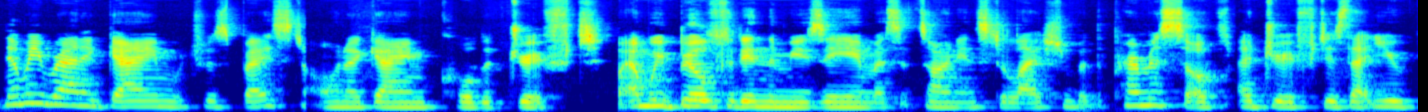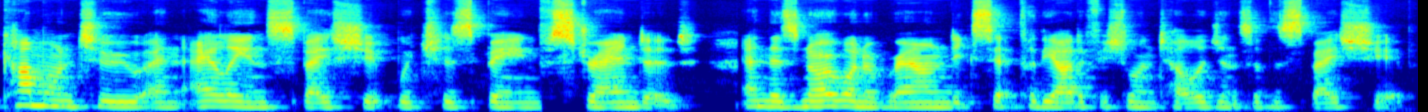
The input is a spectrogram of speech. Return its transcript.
Then we ran a game which was based on a game called Adrift, and we built it in the museum as its own installation. But the premise of Adrift is that you come onto an alien spaceship which has been stranded, and there's no one around except for the artificial intelligence of the spaceship.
